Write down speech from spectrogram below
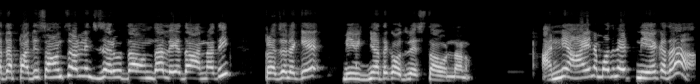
గత పది సంవత్సరాల నుంచి జరుగుతా ఉందా లేదా అన్నది ప్రజలకే మీ విజ్ఞతగా వదిలేస్తా ఉన్నాను. అన్ని ఆయన మొదలెట్టినయే కదా?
